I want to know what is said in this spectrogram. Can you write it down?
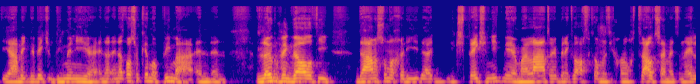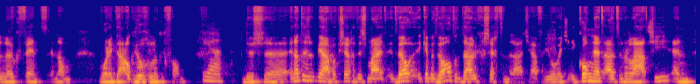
ja, een beetje op die manier. En, en dat was ook helemaal prima. En, en het leuke vind ik wel dat die dames, sommige, die, die, ik spreek ze niet meer, maar later ben ik wel achtergekomen dat die gewoon getrouwd zijn met een hele leuke vent. En dan word ik daar ook heel gelukkig van. Ja. Dus, uh, en dat is, ja, wat ik zeg, het is maar, het, het wel, ik heb het wel altijd duidelijk gezegd inderdaad. Ja, van joh, weet je, ik kom net uit een relatie en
